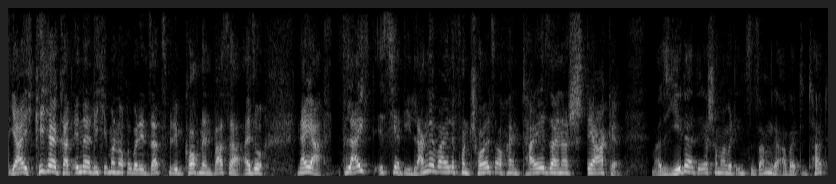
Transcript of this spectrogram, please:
Ja, ich kicher gerade innerlich immer noch über den Satz mit dem kochenden Wasser. Also, naja, vielleicht ist ja die Langeweile von Scholz auch ein Teil seiner Stärke. Also jeder, der schon mal mit ihm zusammengearbeitet hat,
